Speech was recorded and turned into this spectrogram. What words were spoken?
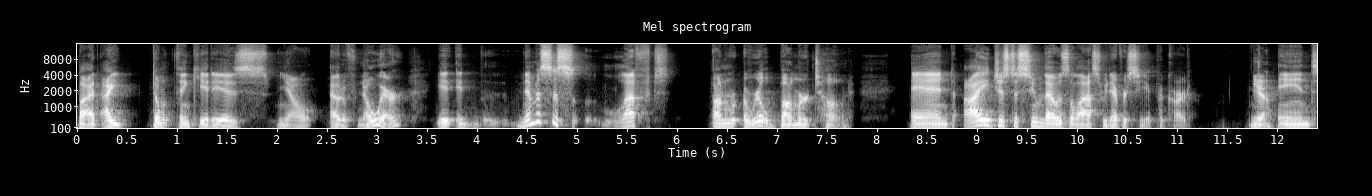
but I don't think it is, you know, out of nowhere. It, it Nemesis left on a real bummer tone, and I just assumed that was the last we'd ever see of Picard. yeah And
